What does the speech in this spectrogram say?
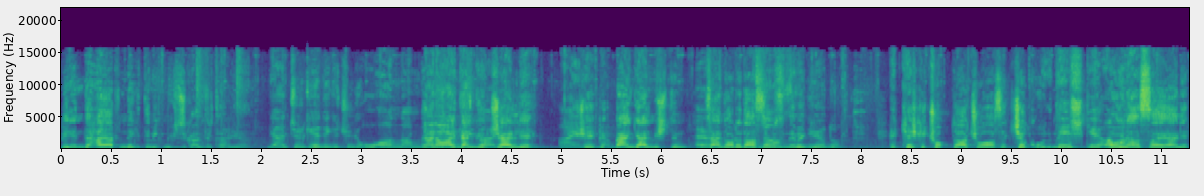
benim de hayatımda gittiğim ilk müzikaldir tabii ya. Yani Türkiye'deki çünkü o anlamda. Yani Ayten. Gökçerli Aynen. şey, ben gelmiştim. Evet. Sen de orada dansçı Dans mısın demek ki? ediyordum. He, keşke çok daha çoğalsa, çok Keşke bir ama- oynansa yani.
